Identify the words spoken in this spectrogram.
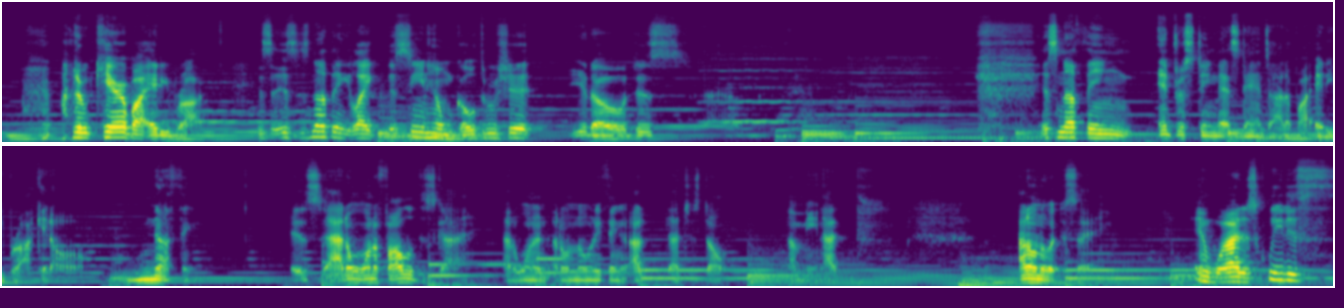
I don't care about Eddie Brock. It's, it's, it's nothing like just seeing him go through shit. You know, just it's nothing interesting that stands out about Eddie Brock at all. Nothing. It's I don't want to follow this guy. I don't want to. I don't know anything. I I just don't. I mean, I I don't know what to say. And why does Cletus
